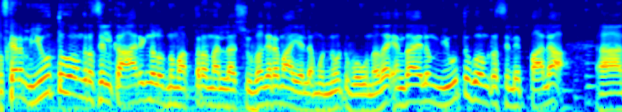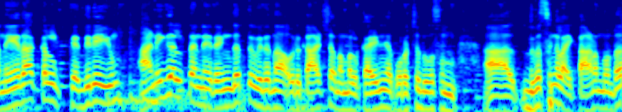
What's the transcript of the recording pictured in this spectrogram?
നമസ്കാരം. യൂത്ത് കോൺഗ്രസിൽ കാര്യങ്ങളൊന്നും അത്ര നല്ല ശുഭകരമായല്ല മുന്നോട്ട് പോകുന്നത്. എന്തായാലും യൂത്ത് കോൺഗ്രസിലെ പല നേതാക്കൾക്കെതിരെയും അണികൾ തന്നെ രംഗത്ത് വരുന്ന ഒരു കാഴ്ച നമ്മൾ കഴിഞ്ഞ കുറച്ച് ദിവസം ദിവസങ്ങളായി കാണുന്നുണ്ട്.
